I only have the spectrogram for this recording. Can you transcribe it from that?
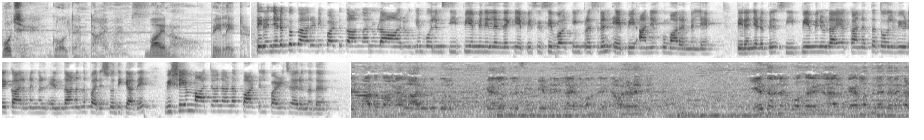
Boche gold and diamonds. Buy now pay later തിരഞ്ഞെടുപ്പ് പാട്ട് താങ്ങാനുള്ള ആരോഗ്യം പോലും സി പി എമ്മിനില്ലെന്ന് K P C C working president A P Anilkumar M L A. തിരഞ്ഞെടുപ്പിൽ സി പി എമ്മിനുണ്ടായ കനത്ത തോൽവിയുടെ കാരണങ്ങൾ എന്താണെന്ന് പരിശോധിക്കാതെ വിഷയം മാറ്റാനാണ് പാട്ടിൽ പഴിച്ചാരുന്നത് പാട്ട് താങ്ങാനുള്ള ആരോഗ്യം പോലും കേരളത്തിലെ സി പി എമ്മിനില്ല എന്ന് പറഞ്ഞു കഴിഞ്ഞാൽ അവരെവിടെ എത്തി. ഏത് തെരഞ്ഞെടുപ്പ് വന്നു കഴിഞ്ഞാലും കേരളത്തിലെ ജനങ്ങൾ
